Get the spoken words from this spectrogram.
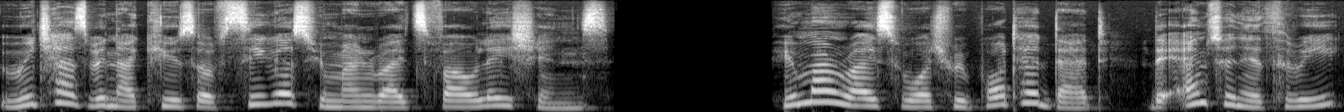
which has been accused of serious human rights violations. Human Rights Watch reported that the M23,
